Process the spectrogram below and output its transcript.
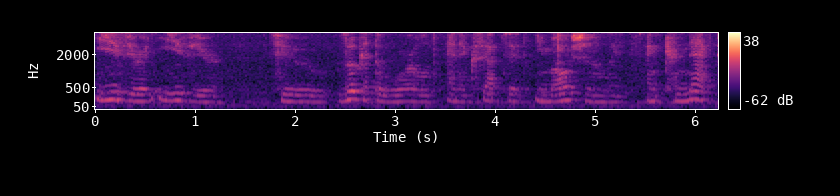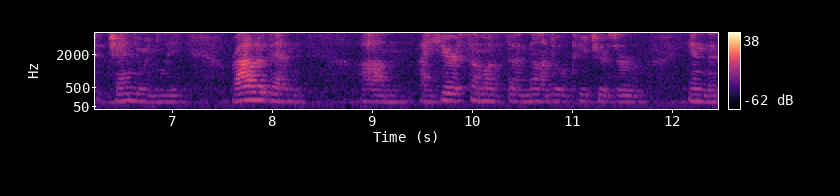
easier and easier to look at the world and accept it emotionally and connect genuinely rather than um, I hear some of the non-dual teachers are in the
